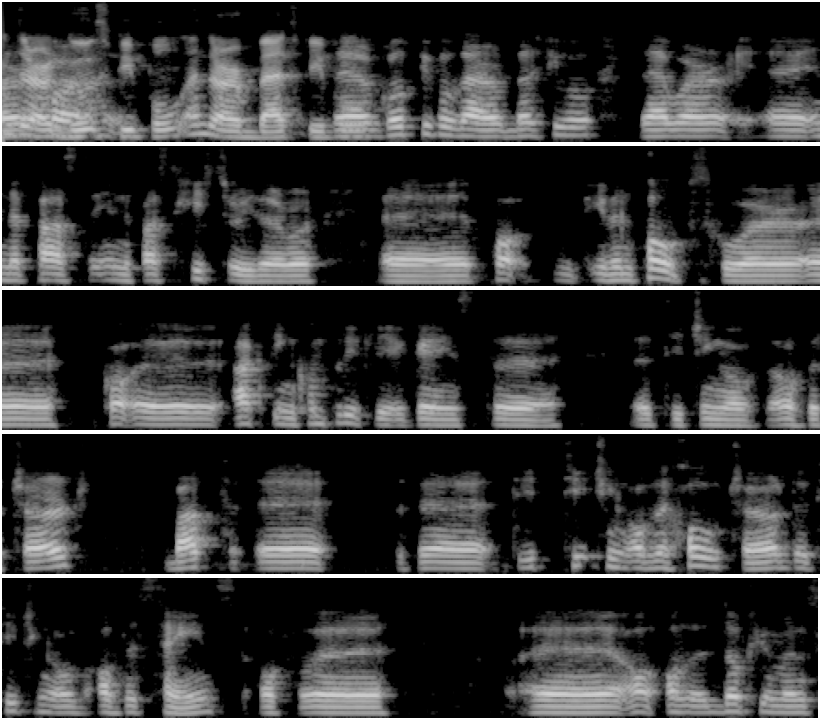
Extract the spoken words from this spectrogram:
and there are good people and there are bad people. There are good people. There are bad people. There were uh, in the past in the past history there were uh, po- even popes who were uh, co- uh, acting completely against the teaching of of the church. But uh, the, the, teaching of the whole church, the teaching of, of the saints, of uh, of the documents,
